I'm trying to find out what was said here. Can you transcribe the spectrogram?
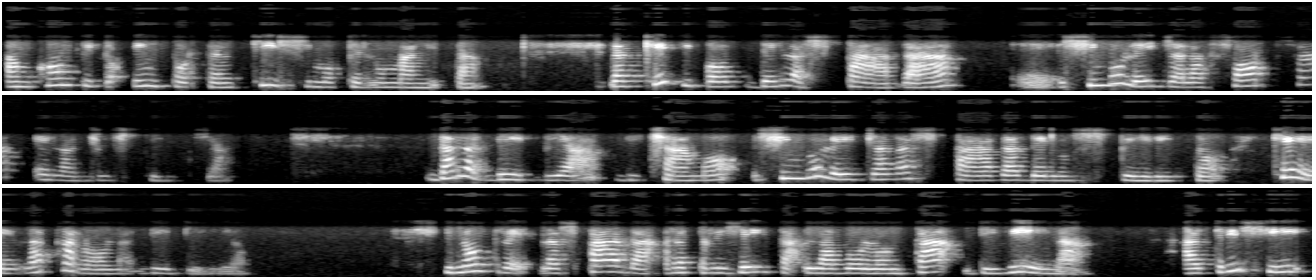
ha un compito importantissimo per l'umanità. L'archetipo della spada eh, simboleggia la forza e la giustizia. Dalla Bibbia, diciamo, simboleggia la spada dello Spirito, che è la parola di Dio. Inoltre la spada rappresenta la volontà divina, altresì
